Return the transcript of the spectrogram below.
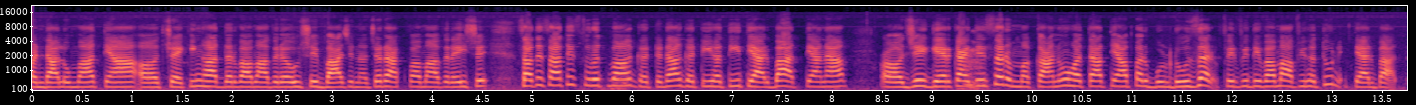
પંડાલોમાં ત્યાં ચેકિંગ હાથ ધરવામાં આવી રહ્યું છે, બાજ નજર રાખવામાં આવી રહી છે. સાથે સાથે સુરતમાં ઘટના ઘટી હતી, ત્યારબાદ ત્યાંના જે ગેરકાયદેસર મકાનો હતા, ત્યાં પર બુલડોઝર ફેરવી દેવામાં આવ્યું હતું ને, ત્યારબાદ.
